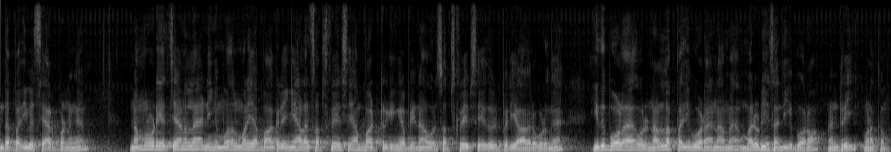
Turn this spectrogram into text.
இந்த பதிவை ஷேர் பண்ணுங்கள் நம்மளுடைய சேனலை நீங்கள் முதல் முறையாக பார்க்குறீங்க அல்ல சப்ஸ்கிரைப் செய்யாமல் பார்த்துருக்கீங்க அப்படின்னா ஒரு சப்ஸ்கிரைப் செய்து ஒரு பெரிய ஆதரவு கொடுங்க. இதுபோல் ஒரு நல்ல பதிவோடு நாம் மறுபடியும் சந்திக்க போகிறோம் நன்றி வணக்கம்.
